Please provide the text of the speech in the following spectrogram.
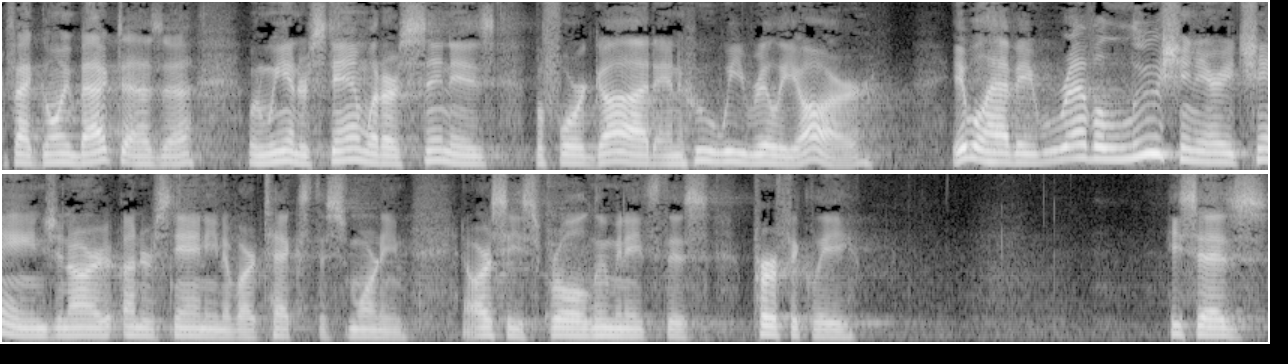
In fact, going back to Uzzah, when we understand what our sin is before God and who we really are, it will have a revolutionary change in our understanding of our text this morning. R.C. Sproul illuminates this perfectly. He says,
